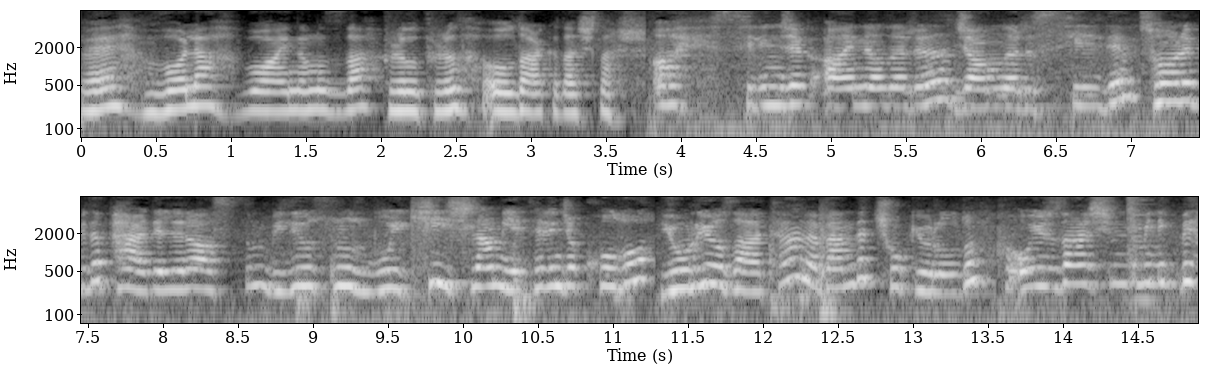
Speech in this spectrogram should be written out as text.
Ve voila bu aynamız da pırıl pırıl oldu arkadaşlar. Ay silinecek aynaları, camları sildim. Sonra bir de perdeleri astım. Biliyorsunuz bu iki işlem yeterince kolu yoruyor zaten ve ben de çok yoruldum. O yüzden şimdi minik bir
